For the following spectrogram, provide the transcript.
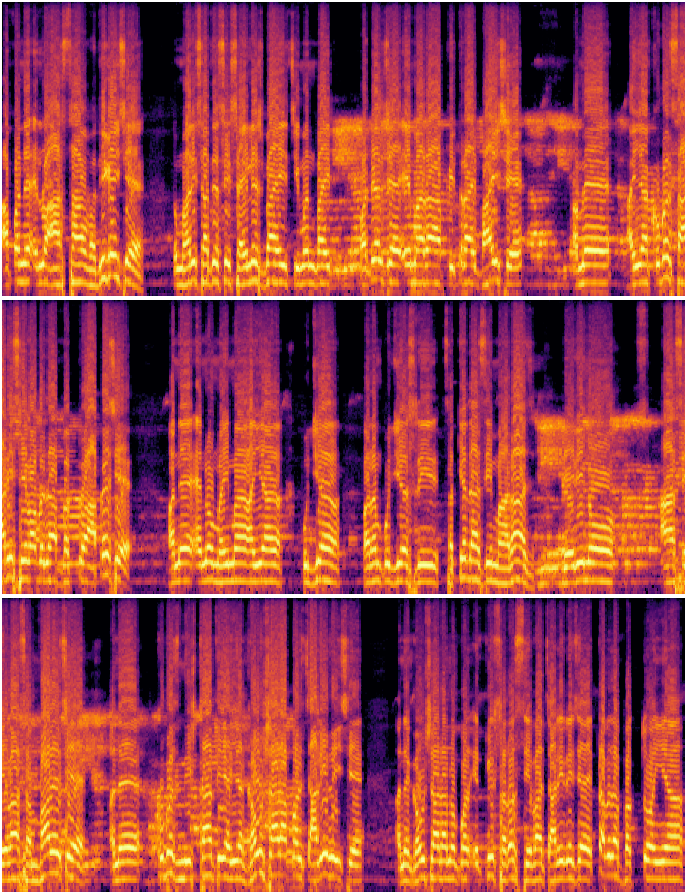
આપણને એટલો આસ્થા વધી ગઈ છે. તો મારી સાથે શ્રી શૈલેષભાઈ ચિમનભાઈ પટેલ છે, એ મારા પિતરાય ભાઈ છે. અમે અહીંયા ખૂબ જ સારી સેવા બધા ભક્તો આપે છે. અને એનો મહિમા અહીંયા પૂજ્ય પરમ પૂજ્ય શ્રી સત્યદાસજી મહારાજ ડેરીનો આ સેવા સંભાળે છે અને ખૂબ જ નિષ્ઠાથી અહીંયા ગૌશાળા પણ ચાલી રહી છે અને ગૌશાળાનો પણ એટલી સરસ સેવા ચાલી રહી છે. એટલા બધા ભક્તો અહીંયા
